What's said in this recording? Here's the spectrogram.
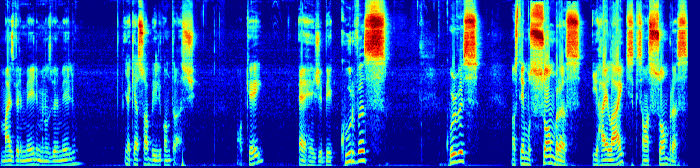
mais vermelho, menos vermelho. E aqui é só brilho e contraste. OK? RGB curvas. Curvas nós temos sombras e highlights, que são as sombras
